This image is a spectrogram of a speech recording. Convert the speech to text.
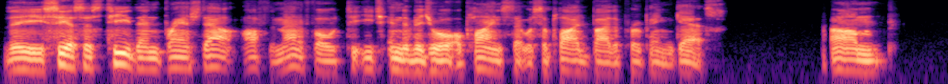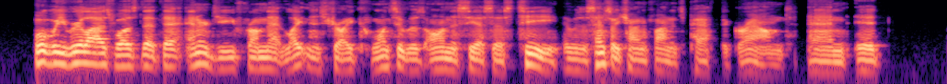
The CSST then branched out off the manifold to each individual appliance that was supplied by the propane gas. Um, what we realized was that that energy from that lightning strike, once it was on the CSST, it was essentially trying to find its path to ground, and it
